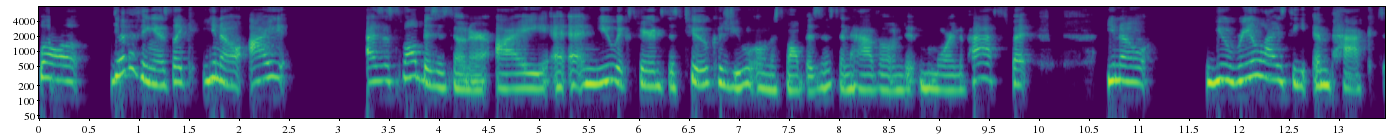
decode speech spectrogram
Well, the other thing is like, you know, I as a small business owner, I and you experience this too because you own a small business and have owned it more in the past, but you know, you realize the impact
